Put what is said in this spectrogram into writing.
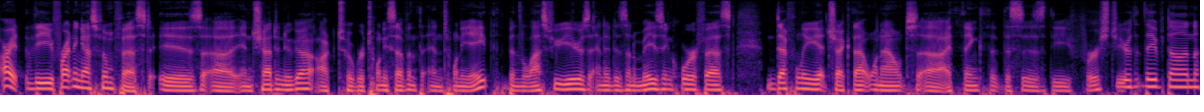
All right, the Frightening Ass Film Fest is uh, in Chattanooga, October 27th and 28th. Been the last few years, and it is an amazing horror fest. Definitely check that one out. Uh, I think that this is the first year that they've done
